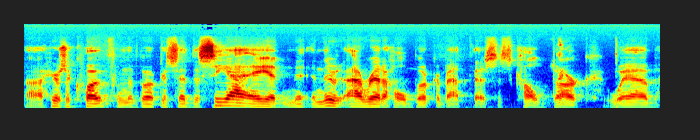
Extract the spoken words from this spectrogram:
Uh, here's a quote from the book. It said the CIA admit, and there, I read a whole book about this. It's called Dark Web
